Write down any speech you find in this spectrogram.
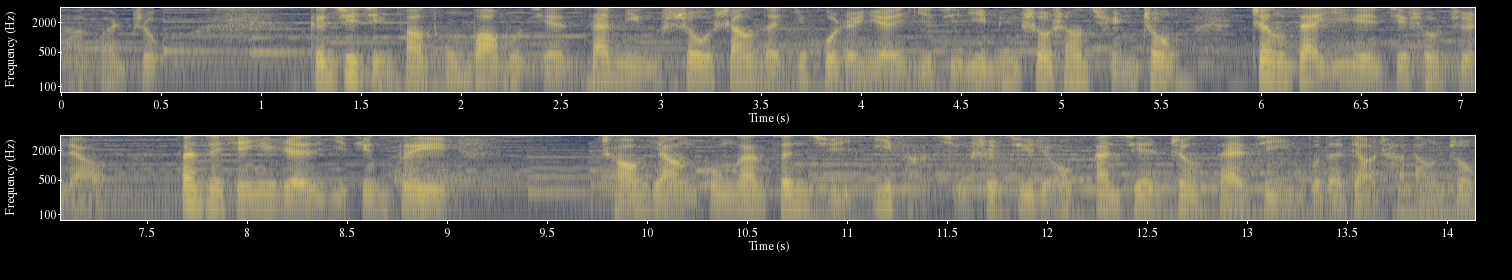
发关注。根据警方通报，目前三名受伤的医护人员以及一名受伤群众正在医院接受治疗。犯罪嫌疑人已经被朝阳公安分局依法刑事拘留，案件正在进一步的调查当中。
